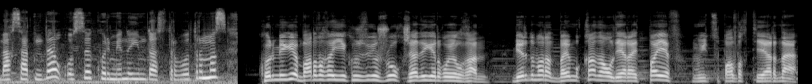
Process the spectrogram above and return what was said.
мақсатында осы көрмені ұйымдастырып отырмыз Көрмеге барлығы 200-ге жуық жәдігер қойылған. Бердімұрат Баймұқан, Алдияр Айтбаев, муниципалдық телеарна.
